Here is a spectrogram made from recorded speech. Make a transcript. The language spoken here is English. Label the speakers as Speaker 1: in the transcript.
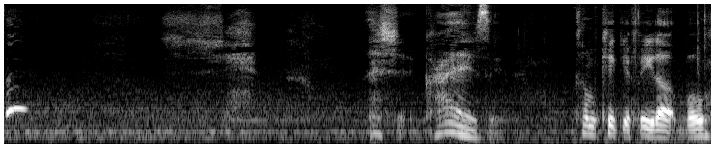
Speaker 1: too. Shit. This shit crazy. Come kick your feet up, boo.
